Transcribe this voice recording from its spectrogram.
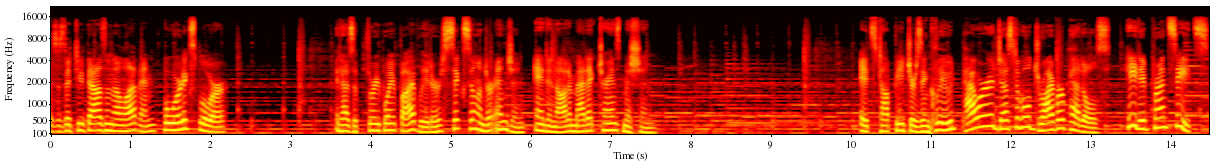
This is a 2011 Ford Explorer. It has a 3.5-liter six-cylinder engine and an automatic transmission. Its top features include power adjustable driver pedals, heated front seats,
